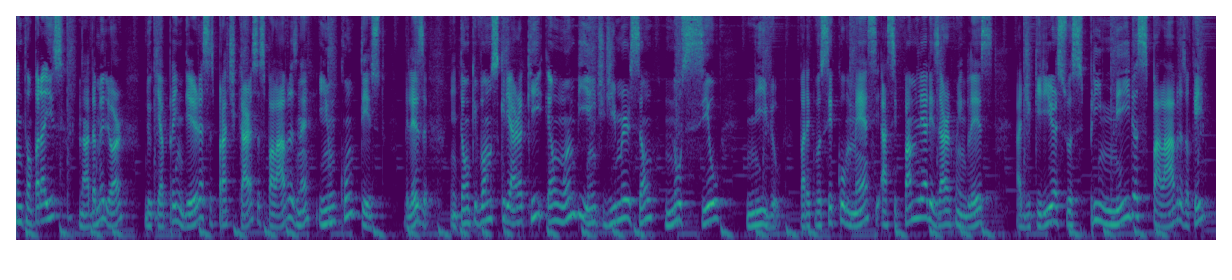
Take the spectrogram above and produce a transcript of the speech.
Então, para isso, nada melhor do que aprender essas, praticar essas palavras, né, em um contexto, beleza? Então, o que vamos criar aqui é um ambiente de imersão no seu nível, para que você comece a se familiarizar com o inglês, adquirir as suas primeiras palavras, ok?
